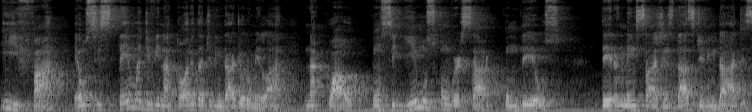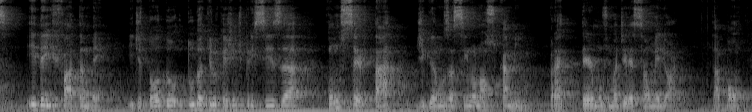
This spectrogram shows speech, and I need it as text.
E Ifá é o sistema divinatório da divindade Orumilá, na qual conseguimos conversar com Deus, ter mensagens das divindades e de Ifá também e de todo tudo aquilo que a gente precisa consertar, digamos assim, no nosso caminho, para termos uma direção melhor, tá bom?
